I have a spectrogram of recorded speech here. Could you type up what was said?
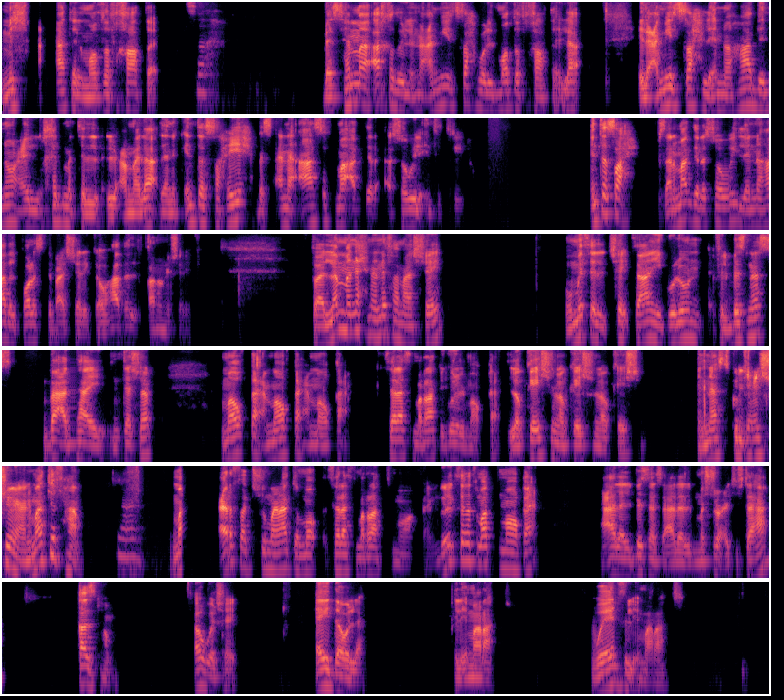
مش معناته الموظف خاطئ. صح. بس هم أخذوا لأنه عميل صح والموظف خاطئ. لا العميل صح لأنه هذا نوع خدمه العملاء لأنك أنت صحيح بس أنا آسف ما أقدر أسوي اللي أنت تريده. أنت صح بس أنا ما أقدر أسوي لأنه هذا ال policy تبع الشركة وهذا القانون الشركة. فلما نحن نفهم هالشيء ومثل شيء ثاني يقولون في ال business بعد هاي industry موقع موقع موقع. ثلاث مرات يقول الموقع location location location الناس تقول يعني شو يعني؟ ما تفهم. نعم. ما عرفت شو معناته مو... ثلاث مرات مواقع. يقول لك ثلاث مرات مواقع على ال business على المشروع اللي تفتحه قصدهم. أول شيء أي دولة الإمارات؟ وين في الإمارات؟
